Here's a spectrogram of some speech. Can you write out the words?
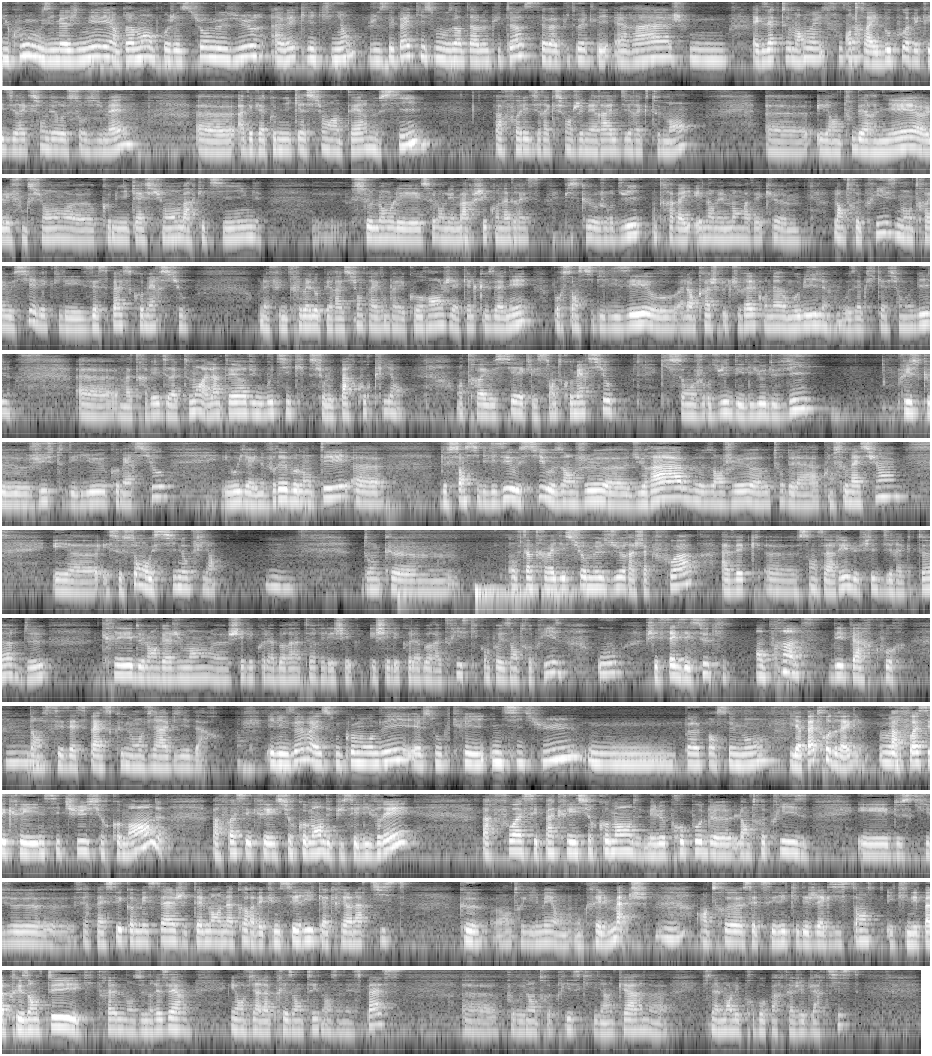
Du coup, vous imaginez vraiment un projet sur mesure avec les clients. Je ne sais pas qui sont vos interlocuteurs, si ça va plutôt être les RH ou... Exactement. On travaille beaucoup avec les directions des ressources humaines, euh, avec la communication interne aussi, parfois les directions générales directement. Euh, et en tout dernier, euh, les fonctions communication, marketing, selon, les, selon les marchés qu'on adresse. Puisque aujourd'hui, on travaille énormément avec l'entreprise, mais on travaille aussi avec les espaces commerciaux. On a fait une très belle opération, par exemple, avec Orange il y a quelques années, pour sensibiliser à l'ancrage culturel qu'on a aux mobiles, aux applications mobiles. Euh, on a travaillé directement à l'intérieur d'une boutique, sur le parcours client. On travaille aussi avec les centres commerciaux, qui sont aujourd'hui des lieux de vie, plus que juste des lieux commerciaux, et où il y a une vraie volonté euh, de sensibiliser aussi aux enjeux euh, durables, aux enjeux autour de la consommation. Et, ce sont aussi nos clients. Hmm. Donc, euh, on vient travailler sur mesure à chaque fois avec euh, sans arrêt le fil directeur de créer de l'engagement euh, chez les collaborateurs et, les chez, et, chez, les collaboratrices qui composent les entreprises ou chez celles et ceux qui empruntent des parcours hmm. dans ces espaces que nous on vient habiller d'art. Et les œuvres, elles sont commandées et elles sont créées in situ ou pas forcément? Il n'y a pas trop de règles. Parfois c'est créé in situ sur commande, parfois c'est créé sur commande et puis c'est livré. Parfois, c'est pas créé sur commande, mais le propos de l'entreprise et de ce qu'il veut euh, faire passer comme message est tellement en accord avec une série qu'a créé un artiste que, entre guillemets, on, crée le match mm. entre cette série qui est déjà existante et qui n'est pas présentée et qui traîne dans une réserve et on vient la présenter dans un espace euh, pour une entreprise qui incarne euh, finalement les propos partagés de l'artiste.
